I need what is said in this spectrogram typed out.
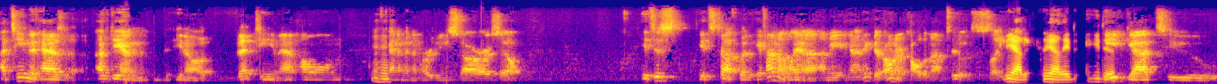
a team that has again, you know, a vet team at home, Mhm. kind of an emerging star. So it's just it's tough. But if I'm Atlanta, I mean, and I think their owner called them out too. It's like yeah, yeah. They he did. we've got to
